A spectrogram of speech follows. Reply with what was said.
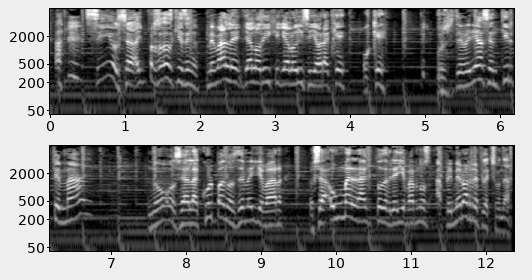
Sí, o sea, hay personas que dicen, me vale, ya lo dije, ya lo hice, ¿y ahora qué? ¿O qué? Pues deberías sentirte mal. No, o sea, la culpa nos debe llevar, o sea, un mal acto debería llevarnos a primero a reflexionar.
